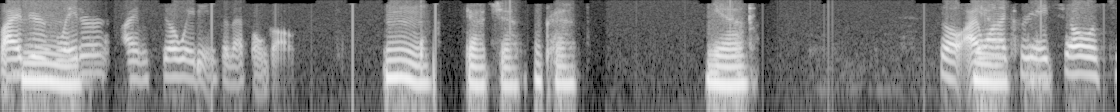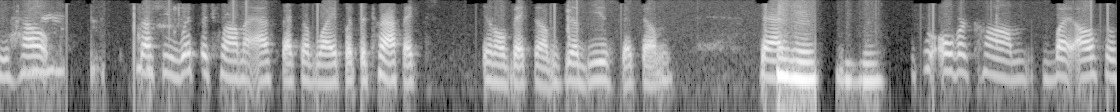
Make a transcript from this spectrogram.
Five years Mm. later, I'm still waiting for that phone call. Mm. Gotcha. Okay. Yeah. So I Yeah. want to create shows to help, especially with the trauma aspect of life, with the trafficked, you know, victims, the abuse victims, that Mhm. Mhm. To overcome, but also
